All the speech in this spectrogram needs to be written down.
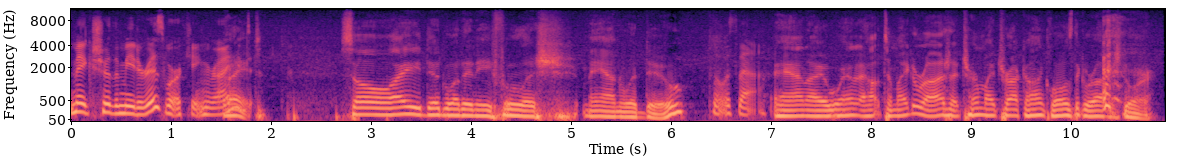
Make sure the meter is working, right? right? So I did what any foolish man would do. What was that? And I went out to my garage. I turned my truck on, closed the garage door.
